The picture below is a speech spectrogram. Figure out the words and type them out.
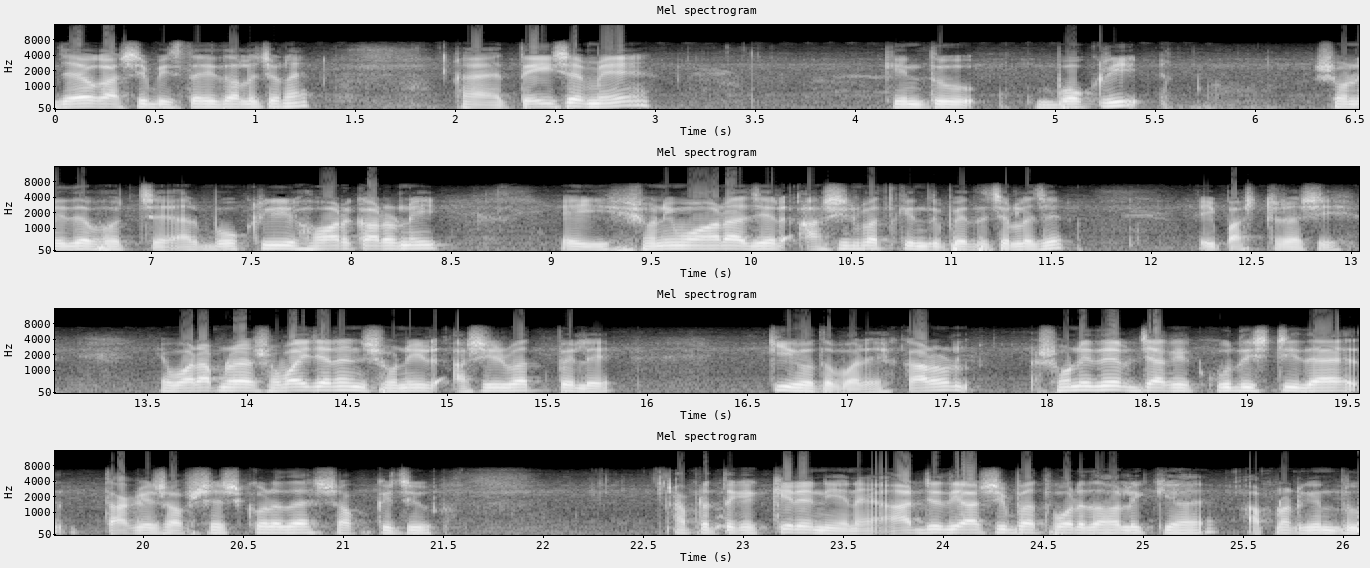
যাই হোক, আসি বিস্তারিত আলোচনায়। হ্যাঁ তেইশে মে কিন্তু বকরি শনিদেব হচ্ছে, আর বকরি হওয়ার কারণেই এই শনি মহারাজের আশীর্বাদ কিন্তু পেতে চলেছে এই পাঁচটা রাশি। এবার আপনারা সবাই জানেন শনির আশীর্বাদ পেলে কি হতে পারে। কারণ শনিদেব যাকে কুদৃষ্টি দেয়, তাকে সব শেষ করে দেয় সব কিছু আপনার থেকে কেড়ে নিয়ে নেয়। আর যদি আশীর্বাদ পড়ে তাহলে কি হয়? আপনার কিন্তু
